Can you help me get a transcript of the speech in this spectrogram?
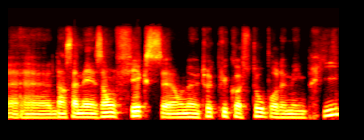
euh, dans sa maison fixe, on a un truc plus costaud pour le même prix.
